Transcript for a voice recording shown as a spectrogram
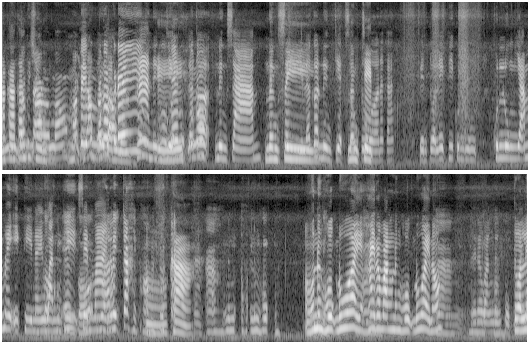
นะคะ ท่านผู้ชม มาเต็มทำกระโดดกระเด้ยห้าหนึ่งเอ๊เจ็ดะแล้วก็หนึ่งสามหนึ่งสี่แล้วก็หนึ่งเจ็ดหนึ่สองงเจ็ตัดวนะคะ เป็นตัวเลขที่คุณลุงคุณลุงย้ำให้อีกทีในวันที่เส้นไหว้เลเนาะขจ้าให้พออ๋อค่ะอ่าหนึ่งหนึ่งหกอ๋อหนึ่งหกด้วย ให้ระวังหนึ่งหกด้วยเนาะอ่า ในระวังหนึ่งหกตัวเล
